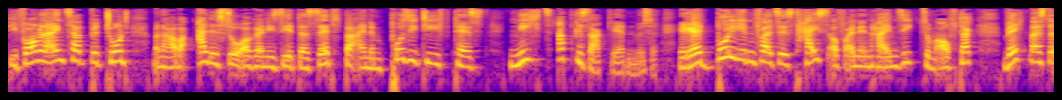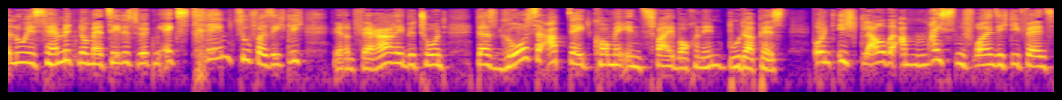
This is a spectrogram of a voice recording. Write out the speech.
Die Formel 1 hat betont, man habe alles so organisiert, dass selbst bei einem Positivtest nichts abgesagt werden müsse. Red Bull jedenfalls ist heiß auf einen Heimsieg zum Auftakt. Weltmeister Lewis Hamilton und Mercedes wirken extrem zuversichtlich, während Ferrari betont, das große Update komme in zwei Wochen in Budapest. Und ich glaube, am meisten freuen sich die Fans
